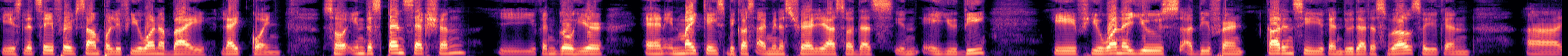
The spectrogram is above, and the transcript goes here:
is, let's say for example, if you want to buy Litecoin, so in the spend section, you can go here. And in my case because I'm in Australia so that's in AUD if you want to use a different currency you can do that as well so you can uh,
